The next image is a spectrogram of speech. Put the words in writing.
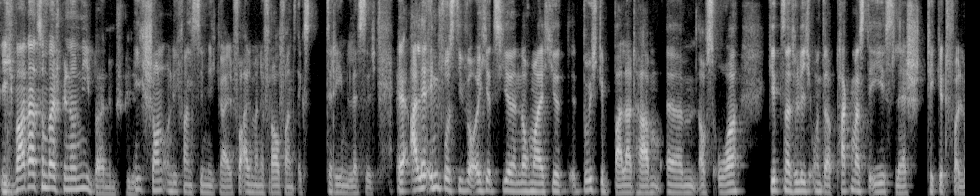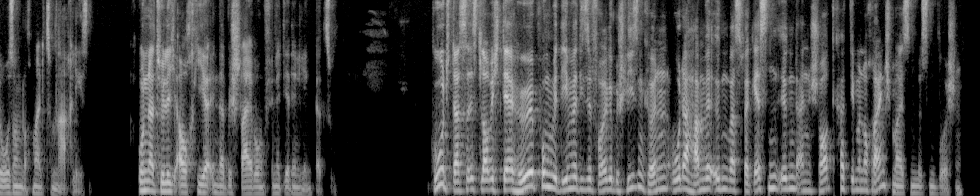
Ich war da zum Beispiel noch nie bei einem Spiel. Ich schon und ich fand es ziemlich geil. Vor allem meine Frau fand es extrem lässig. Äh, alle Infos, die wir euch jetzt hier nochmal hier durchgeballert haben ähm, aufs Ohr, gibt es natürlich unter packmas.de slash Ticketverlosung nochmal zum Nachlesen. Und natürlich auch hier in der Beschreibung findet ihr den Link dazu. Gut, das ist, glaube ich, der Höhepunkt, mit dem wir diese Folge beschließen können. Oder haben wir irgendwas vergessen, irgendeinen Shortcut, den wir noch reinschmeißen müssen, Burschen?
